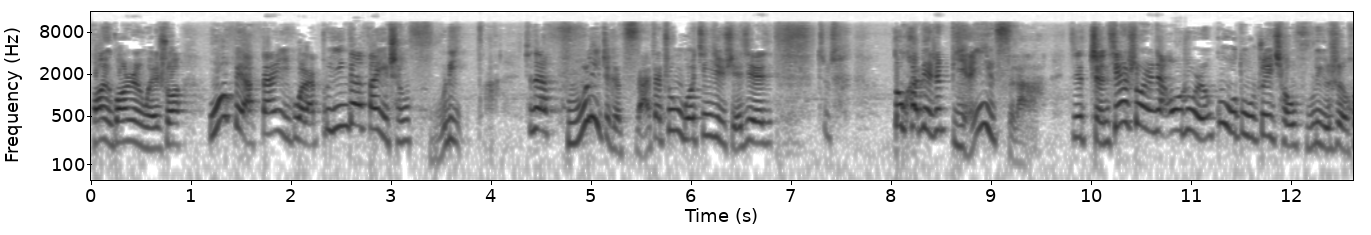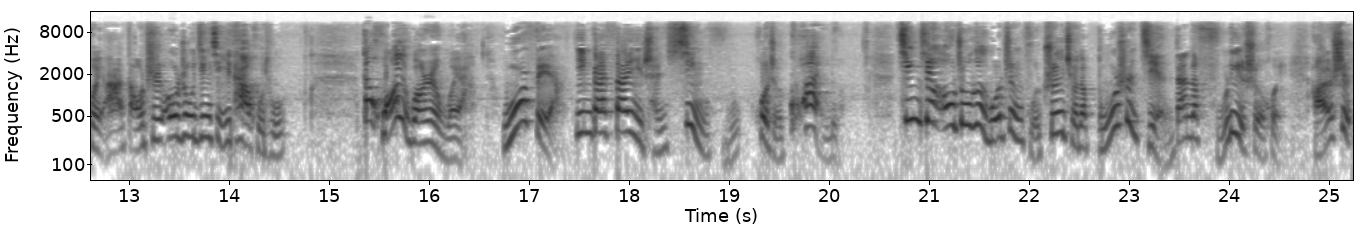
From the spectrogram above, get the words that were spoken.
黄有光认为说，welfare 翻译过来不应该翻译成福利啊。现在福利这个词啊，在中国经济学界，就是都快变成贬义词了啊。就整天说人家欧洲人过度追求福利社会啊，导致欧洲经济一塌糊涂。但黄有光认为啊，welfare 应该翻译成幸福或者快乐。今天欧洲各国政府追求的不是简单的福利社会，而是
